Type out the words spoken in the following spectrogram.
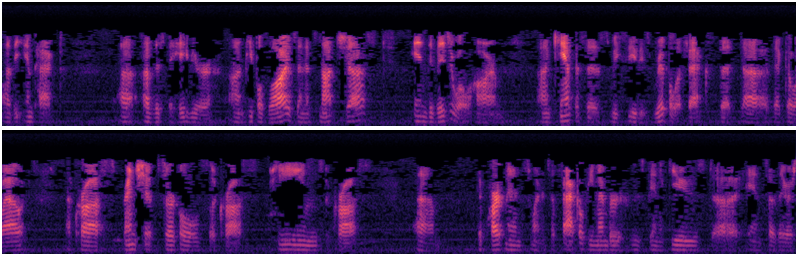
uh, the impact uh, of this behavior on people's lives. And it's not just individual harm. On campuses, we see these ripple effects that uh, that go out across friendship circles, across teams, across um, departments when it's a faculty member who's been accused, uh, and so there's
